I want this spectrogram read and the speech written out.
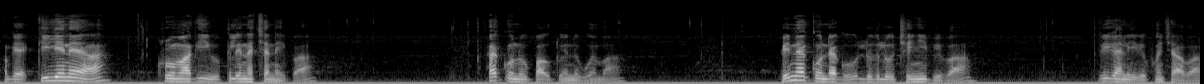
ဟုတ်ကဲ့ကီးလင်းနဲ့ကခရိုမာကီကိုကလစ်နှစ်ချက်နှိပ်ပါဖက်ကွန်တို့ပေါက်တွင်းတို့ဝင်ပါဘေးနဲ့ကွန်တက်ကိုလူတလူချိန်ညှိပေးပါသတိကန်လေးတွေဖွင့်ချပါ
